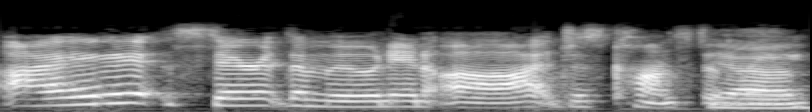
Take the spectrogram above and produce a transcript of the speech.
I stare at the moon in awe just constantly, yeah.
